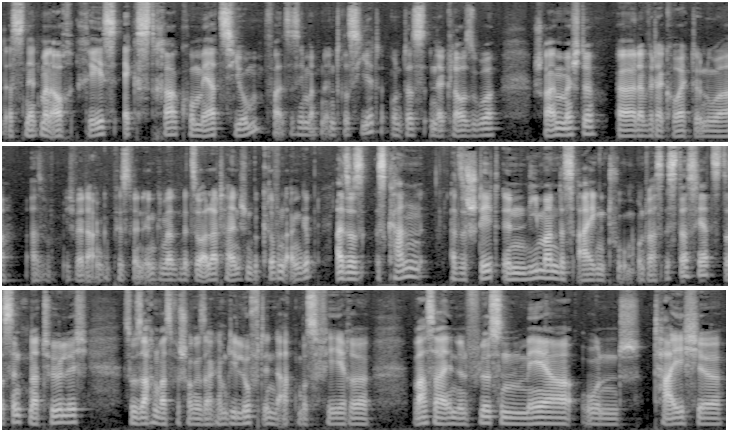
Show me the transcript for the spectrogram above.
Das nennt man auch Res Extra Commercium, falls es jemanden interessiert und das in der Klausur schreiben möchte. Äh, da wird der Korrekte nur, also ich werde angepisst, wenn irgendjemand mit so lateinischen Begriffen angibt. Also es, es kann, also es steht in niemandes Eigentum. Und was ist das jetzt? Das sind natürlich so Sachen, was wir schon gesagt haben, die Luft in der Atmosphäre, Wasser in den Flüssen, Meer und Teiche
